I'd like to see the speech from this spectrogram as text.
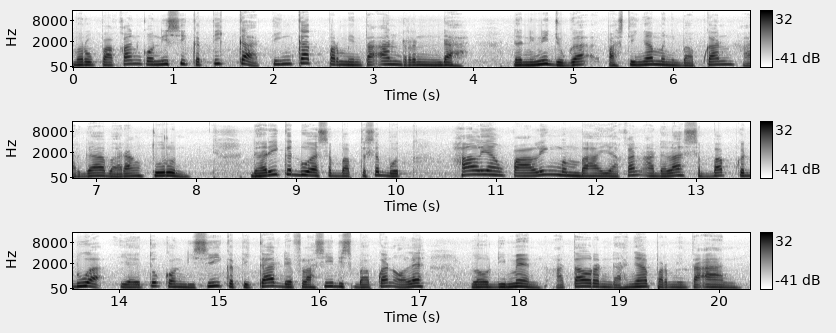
merupakan kondisi ketika tingkat permintaan rendah dan ini juga pastinya menyebabkan harga barang turun. Dari kedua sebab tersebut, hal yang paling membahayakan adalah sebab kedua, yaitu kondisi ketika deflasi disebabkan oleh low demand atau rendahnya permintaan.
